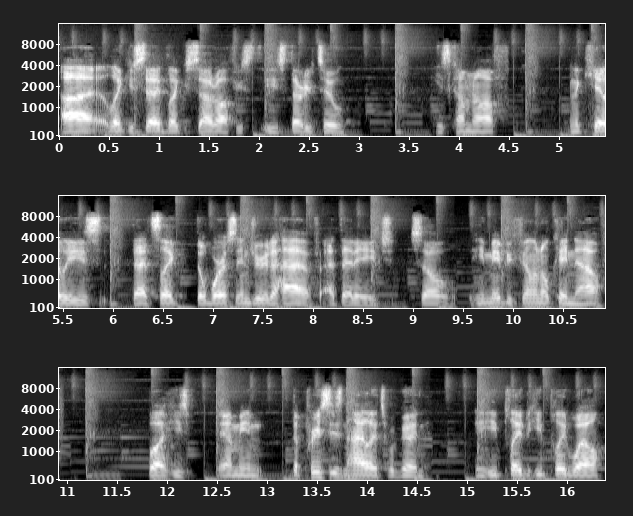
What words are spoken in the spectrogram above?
Uh, like you said, like you started off, he's he's 32. He's coming off an Achilles. That's like the worst injury to have at that age. So he may be feeling okay now, but he's. I mean, the preseason highlights were good. He played. He played well.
